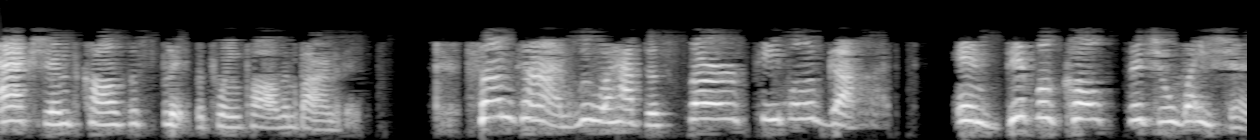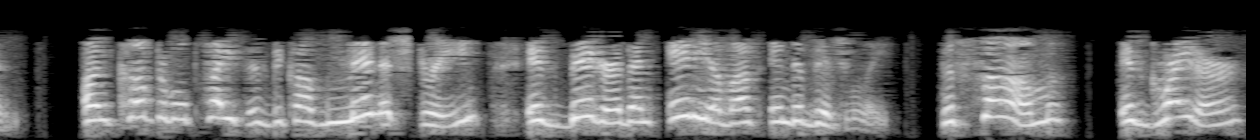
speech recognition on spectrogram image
actions caused a split between Paul and Barnabas. Sometimes we will have to serve people of God in difficult situations, uncomfortable places because ministry is bigger than any of us individually. The sum is greater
